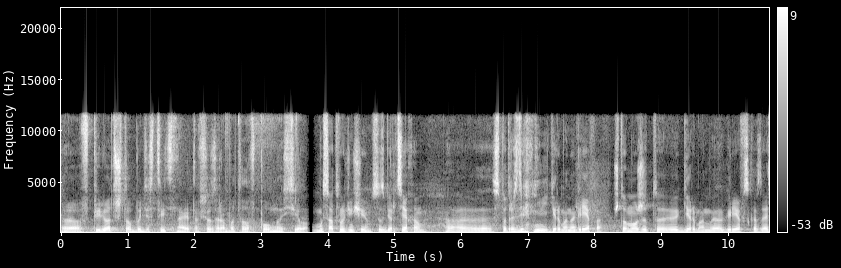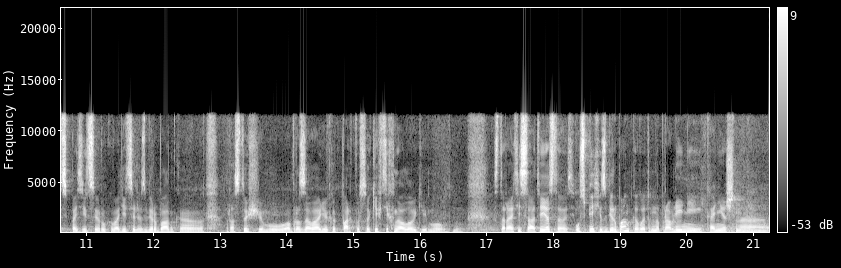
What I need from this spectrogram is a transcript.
вперед, чтобы действительно это все заработало в полную силу. Мы сотрудничаем со Сбертехом, э, с подразделениями Германа Грефа. Что может э, Герман Греф сказать с позиции руководителя Сбербанка растущему образованию как парк высоких технологий? Мол, ну, старайтесь соответствовать. Успехи Сбербанка в этом направлении, конечно,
